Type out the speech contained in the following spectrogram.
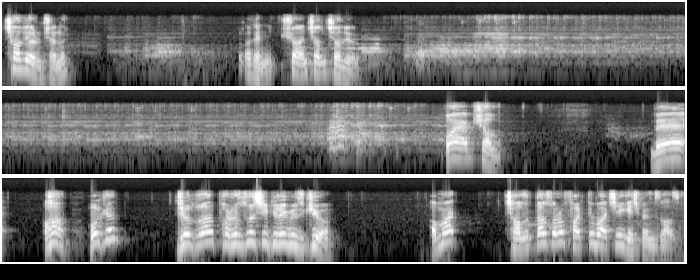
Çalıyorum çanı. Bakın şu an çalı çalıyorum. Bayağı bir çaldım. Ve aha bakın cadılar parıltılı şekilde gözüküyor. Ama çaldıktan sonra farklı bir açıya geçmemiz lazım.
